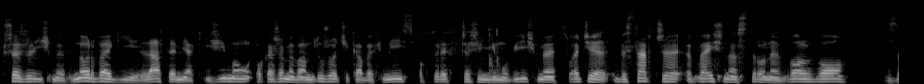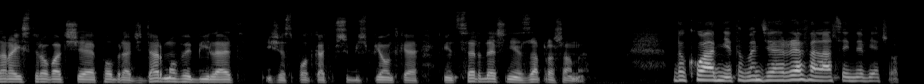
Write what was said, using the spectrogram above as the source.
przeżyliśmy w Norwegii latem, jak i zimą. Pokażemy Wam dużo ciekawych miejsc, o których wcześniej nie mówiliśmy. Słuchajcie, wystarczy wejść na stronę Volvo, zarejestrować się, pobrać darmowy bilet i się spotkać, przybić piątkę, więc serdecznie zapraszamy. Dokładnie, to będzie rewelacyjny wieczór.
